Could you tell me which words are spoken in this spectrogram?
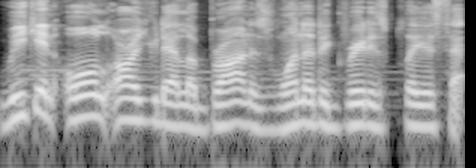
We can all argue that LeBron is one of the greatest players to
